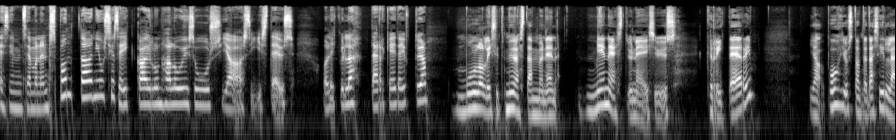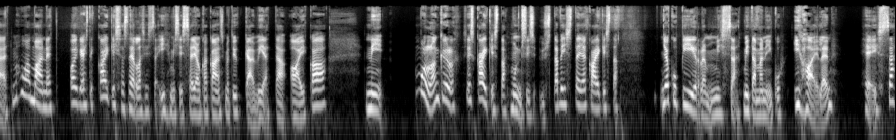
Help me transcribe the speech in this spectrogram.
esim. semmoinen spontaanius ja seikkailun haluisuus ja siisteys oli kyllä tärkeitä juttuja. Mulla oli sitten myös tämmöinen menestyneisyyskriteeri. Ja pohjustan tätä sillä, että mä huomaan, että oikeasti kaikissa sellaisissa ihmisissä, jonka kanssa mä tykkään viettää aikaa, niin mulla on kyllä siis kaikista mun siis ystävistä ja kaikista joku piirre, missä, mitä mä niinku ihailen heissä.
